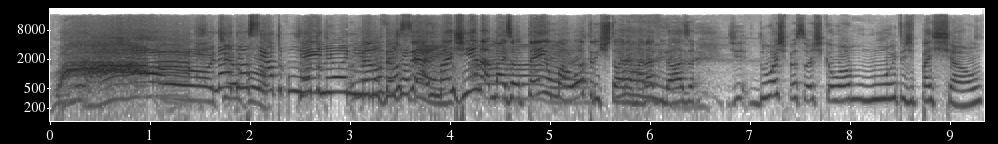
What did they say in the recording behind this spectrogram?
Uau! Não tipo, deu certo com o outro leonino, Não deu certo. bem. Imagina, mas eu tenho uma outra história maravilhosa de duas pessoas que eu amo muito de paixão.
